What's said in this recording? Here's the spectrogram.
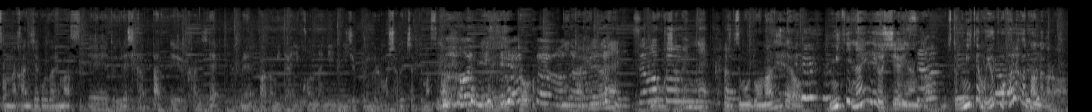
そんな感じでございます。えっ、ー、と嬉しかったっていう感じで、ね、バカみたいにこんなに20分ぐらいも喋っちゃってますがもう20と分もね大変だねいつもと。喋んね。いつもと同じだよ。見てないんだよ試合なんか。見てもよく分からなかったんだから。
